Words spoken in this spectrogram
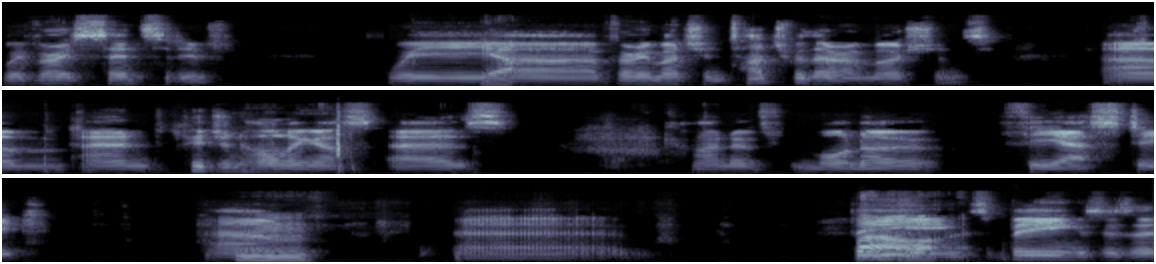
we're very sensitive. We Yeah. are very much in touch with our emotions, um, and pigeonholing us as kind of monotheistic um, uh, Well- beings. beings is a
